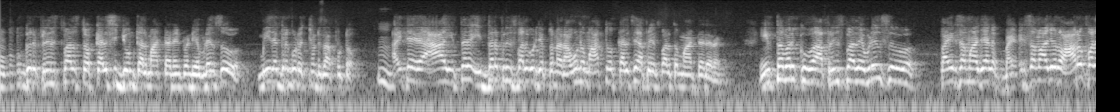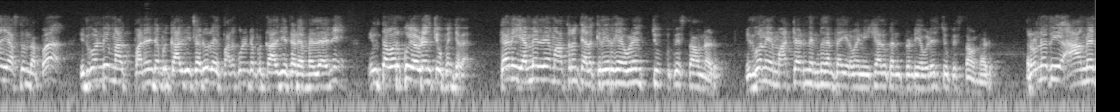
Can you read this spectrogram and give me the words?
ముగ్గురు ప్రిన్సిపాల్స్తో కలిసి జూమ్ కాల్ మాట్లాడేటువంటి ఎవిడెన్స్ మీ దగ్గర కూడా వచ్చి ఉంటుంది ఆ ఫోటో అయితే ఆ ఇతర ఇద్దరు ప్రిన్సిపాల్ కూడా చెప్తున్నారు. అవును మాతో కలిసి ఆ ప్రిన్సిపాల్తో మాట్లాడారని. ఇంతవరకు ఆ ప్రిన్సిపాల్ ఎవిడెన్స్ బయట సమాజాన్ని బయట సమాజంలో ఆరోపణ చేస్తుంది తప్ప ఇదిగోండి మాకు పన్నెండప్పుడు కాల్ చేశాడు లేదు పదకొండేటప్పుడు కాల్ చేశాడు ఎమ్మెల్యే అని ఇంతవరకు ఎవిడెన్స్ చూపించలే. కానీ ఎమ్మెల్యే మాత్రం చాలా క్లియర్గా ఎవిడెన్స్ చూపిస్తా ఉన్నాడు. ఇదిగో నేను మాట్లాడిన ఎనిమిది గంటల ఇరవై నిమిషాలు కనుక ఎవిడెన్స్ చూపిస్తా ఉన్నాడు. రెండోది ఆ మీద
